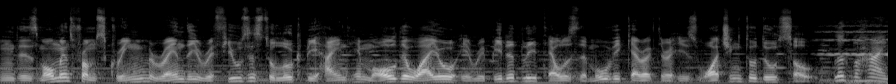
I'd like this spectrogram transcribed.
In this moment from Scream, Randy refuses to look behind him all the while he repeatedly tells the movie character he's watching to do so. Look behind.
